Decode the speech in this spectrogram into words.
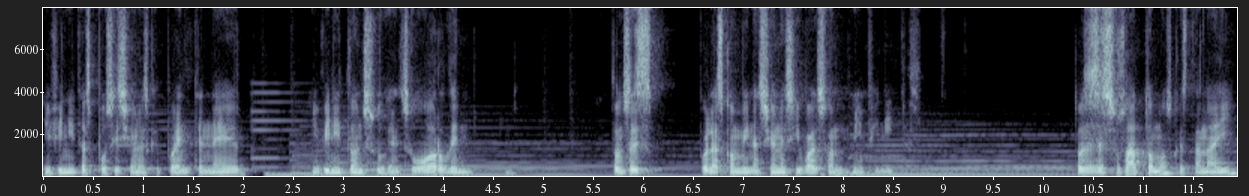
infinitas posiciones que pueden tener, infinito en su, en su orden. Entonces, pues las combinaciones igual son infinitas. Entonces, esos átomos que están ahí,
